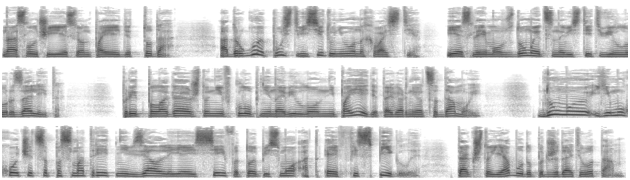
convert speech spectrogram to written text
на случай, если он поедет туда, а другой пусть висит у него на хвосте, если ему вздумается навестить виллу Розалита. Предполагаю, что ни в клуб, ни на виллу он не поедет, а вернется домой. Думаю, ему хочется посмотреть, не взял ли я из сейфа то письмо от Эффи Спиглы, так что я буду поджидать его там.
